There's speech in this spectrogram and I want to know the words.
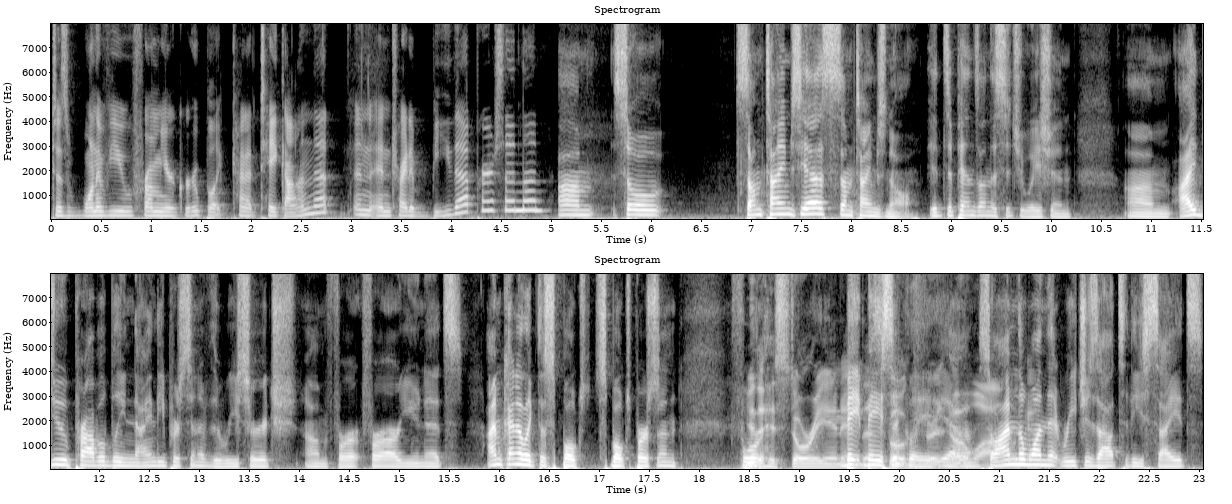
does one of you from your group like kind of take on that and and try to be that person then? Um, so sometimes yes, sometimes no. It depends on the situation. Um, I do probably ninety percent of the research um, for for our units. I'm kind of like the spokes spokesperson for You're the historian. Ba- and the basically, yeah. Oh, wow. So I'm the okay. one that reaches out to these sites.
